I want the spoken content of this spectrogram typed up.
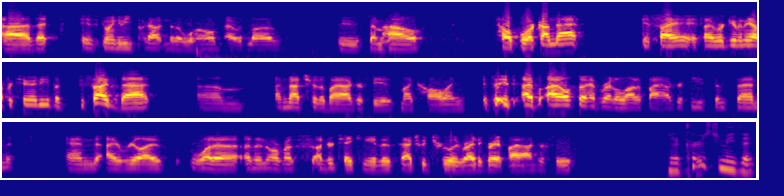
uh, that is going to be put out into the world, I would love to somehow help work on that if I if I were given the opportunity. But besides that, um, I'm not sure the biography is my calling. It's, it's I've, I also have read a lot of biographies since then, and I realized what a, an enormous undertaking it is to actually truly write a great biography. It occurs to me that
